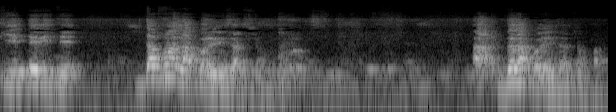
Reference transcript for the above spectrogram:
qui est hérité d'avant la colonisation. Ah, de la colonisation, pardon.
